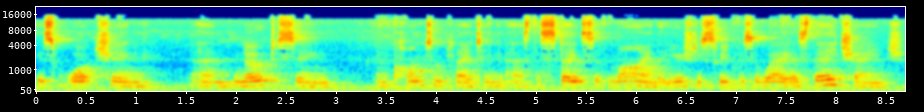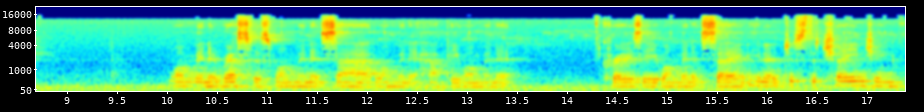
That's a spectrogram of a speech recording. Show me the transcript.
It's watching and noticing and contemplating as the states of mind that usually sweep us away, as they change. One minute restless, one minute sad, one minute happy, one minute crazy, one minute saying, you know, just the changing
